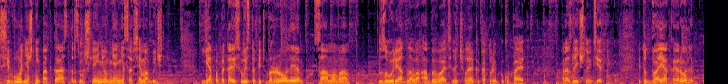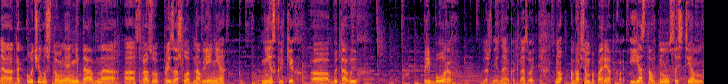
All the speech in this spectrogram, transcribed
сегодняшний подкаст размышления у меня не совсем обычный. Я попытаюсь выступить в роли самого заурядного обывателя, человека, который покупает различную технику. И тут двоякая роль. А, так получилось, что у меня недавно а, сразу произошло обновление нескольких а, бытовых приборов, даже не знаю, как назвать, но обо всем по порядку. И я столкнулся с тем,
